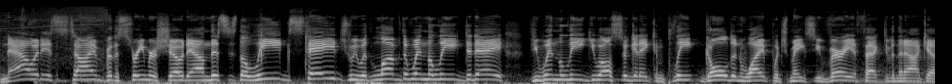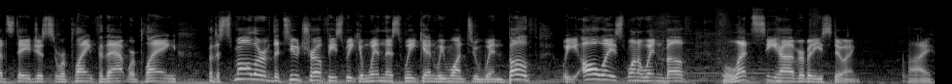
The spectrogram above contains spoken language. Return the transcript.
Now it is time for the streamer showdown. This is the league stage. We would love to win the league today. If you win the league, you also get a complete golden wipe, which makes you very effective in the knockout stages. So we're playing for that. We're playing for the smaller of the two trophies we can win this weekend. We want to win both. We always want to win both. Let's see how everybody's doing. Hi.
